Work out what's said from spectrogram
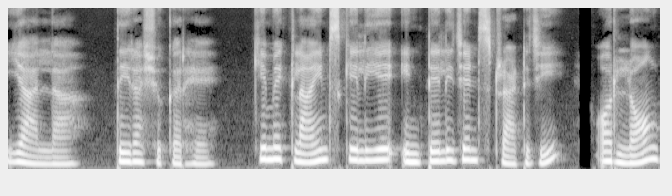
या अल्लाह, तेरा शुक्र है कि मैं क्लाइंट्स के लिए इंटेलिजेंट स्ट्रैटेजी और long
